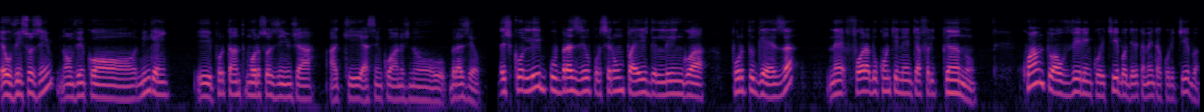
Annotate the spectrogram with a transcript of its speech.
Eu vim sozinho, não vim com ninguém e, portanto, moro sozinho já aqui há cinco anos no Brasil. Escolhi o Brasil por ser um país de língua portuguesa, né, fora do continente africano. Quanto ao vir em Curitiba, ou diretamente a Curitiba,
